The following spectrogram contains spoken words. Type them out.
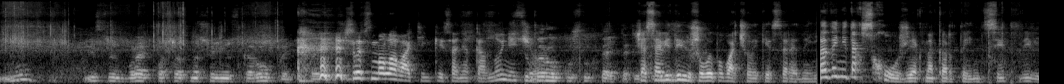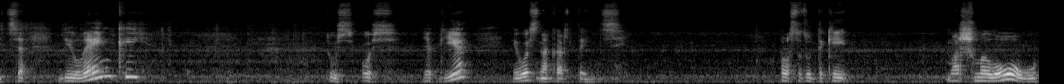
Ну, если брать по соотношению с коробкой, то Щось маловатенький, Саня сказав, ну нічого. коробку штук 5 так и Зараз я відрію, щоб ви побачили, який всередині. Всередині так схожий, як на картинці. Дивіться, біленький. Ось, ось, як є, і ось на картинці. Просто тут такі маршмеллоу,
